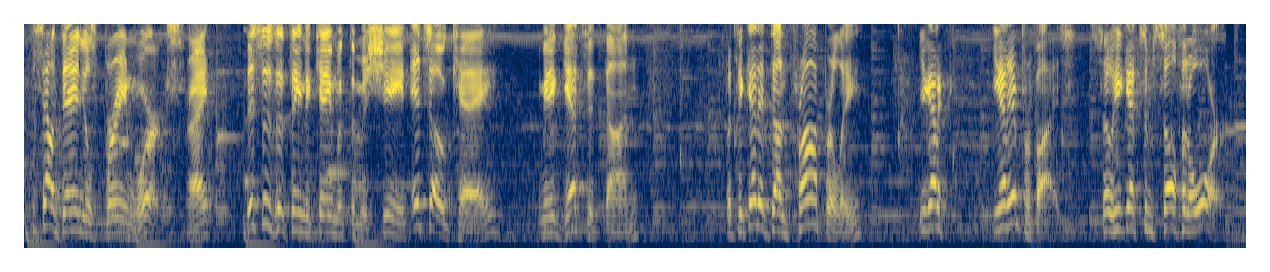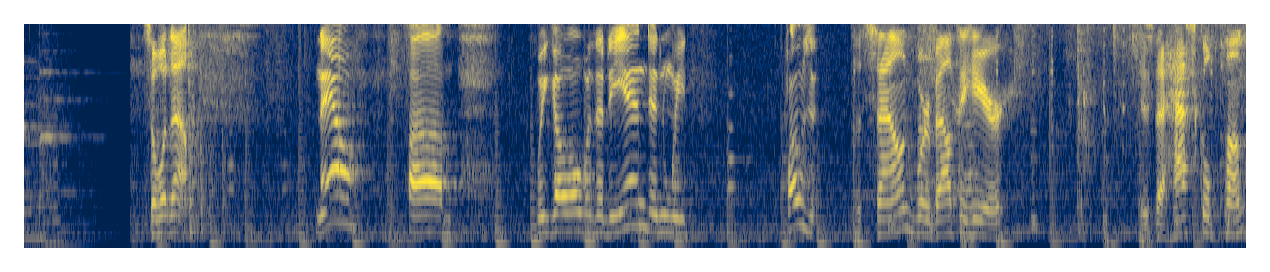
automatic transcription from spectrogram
This is how Daniel's brain works, right? This is the thing that came with the machine. It's okay. I mean, it gets it done. But to get it done properly, you gotta, you gotta improvise. So he gets himself an oar. So what now? Now, um, we go over to the end and we close it. The sound we're about to hear is the Haskel pump.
